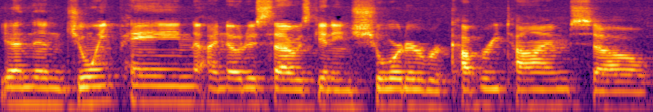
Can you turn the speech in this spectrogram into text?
Yeah, and then joint pain, I noticed that I was getting shorter recovery times. So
